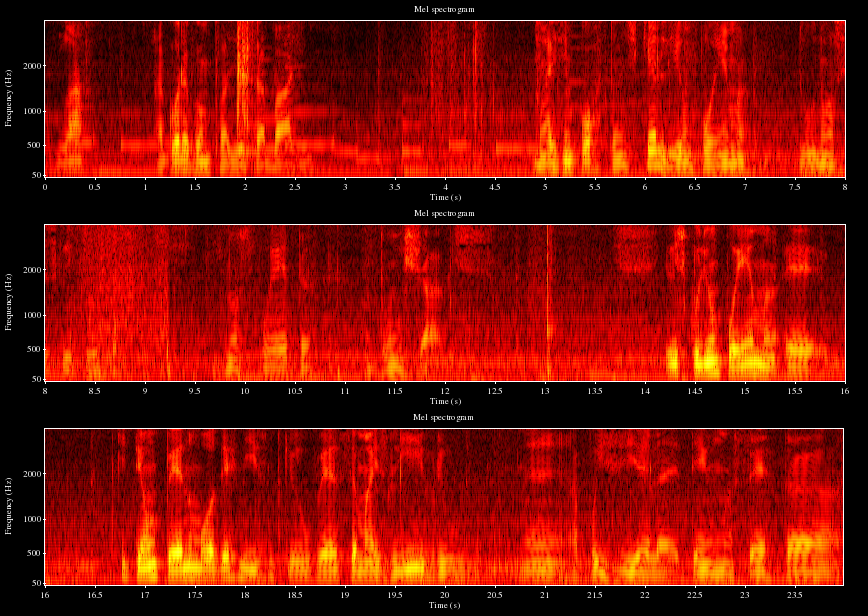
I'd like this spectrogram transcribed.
Vamos lá? Agora vamos fazer o trabalho mais importante, que é ler um poema do nosso escritor, nosso poeta Antônio Chaves. Eu escolhi um poema é, que tem um pé no modernismo, porque o verso é mais livre, né? a poesia ela é, tem uma certa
